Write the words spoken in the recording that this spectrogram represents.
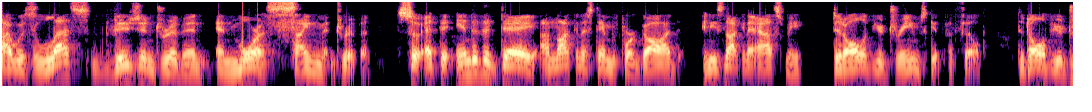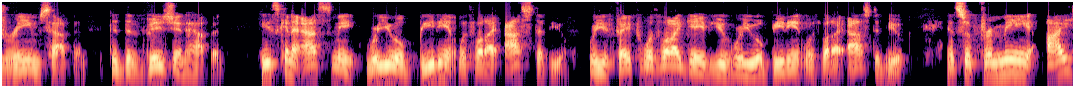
I was less vision driven and more assignment driven. So at the end of the day, I'm not going to stand before God and He's not going to ask me, Did all of your dreams get fulfilled? Did all of your hmm. dreams happen? Did the vision happen? He's going to ask me, Were you obedient with what I asked of you? Were you faithful with what I gave you? Were you obedient with what I asked of you? And so for me, I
